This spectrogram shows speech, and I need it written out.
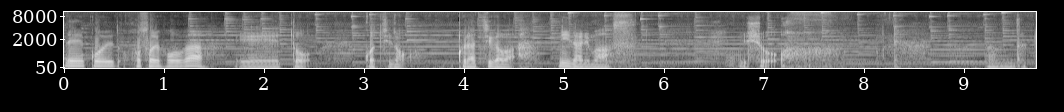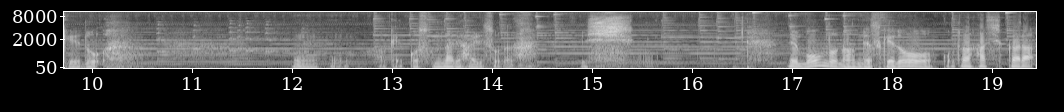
で、こういう細い方が、えーと、こっちのクラッチ側になります。よいしょ。なんだけど、うんうん。あ結構すんなり入りそうだな。よし。で、ボンドなんですけど、この端から、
